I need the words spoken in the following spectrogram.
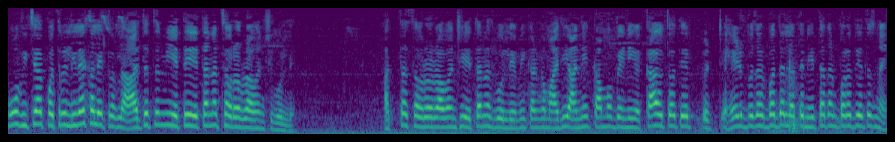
हो विचारपत्र लिहिलंय कलेक्टरला आजच मी येते येतानाच सौरभ रावांशी बोलले. आत्ता सौरवरावांची येतानाच बोलले मी कारण का माझी अनेक कामं पेंडिंग आहेत. काय होतं ते हेड जर बदललं तर नेतात आणि परत येतच नाही.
